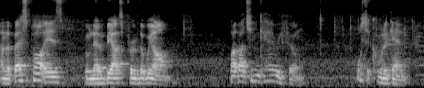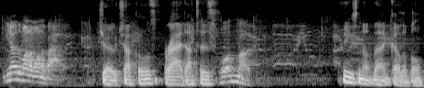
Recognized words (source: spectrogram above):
and the best part is you'll never be able to prove that we aren't. Like that Jim Carrey film. What's it called again? You know the one I'm on about. Joe chuckles, Brad utters, What a mug. he's not that gullible.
